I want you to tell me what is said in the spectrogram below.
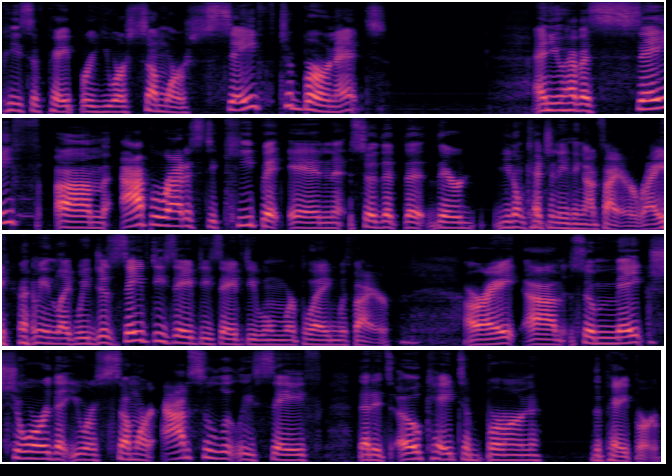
piece of paper, you are somewhere safe to burn it and you have a safe um, apparatus to keep it in so that the, there you don't catch anything on fire, right? I mean, like we just safety, safety, safety when we're playing with fire. All right. Um, so make sure that you are somewhere absolutely safe, that it's okay to burn the paper.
